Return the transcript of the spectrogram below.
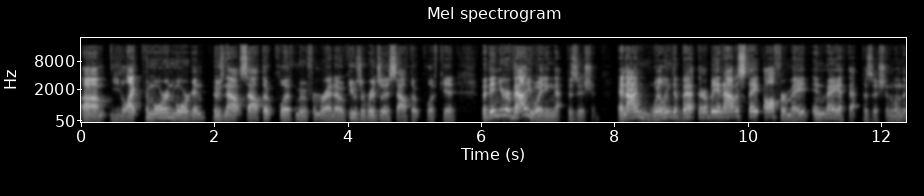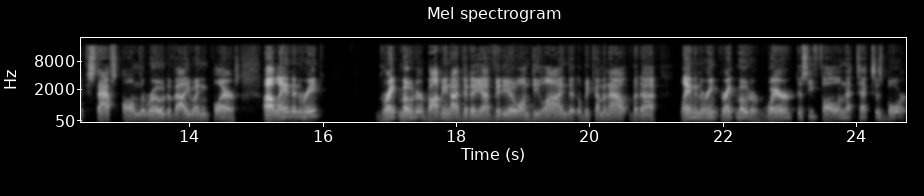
um, you like Camorin Morgan, who's now at South Oak Cliff, moved from Red Oak. He was originally a South Oak Cliff kid, but then you're evaluating that position. And I'm willing to bet there'll be an out of state offer made in May at that position when the staff's on the road evaluating players. Uh, Landon Rink, great motor. Bobby and I did a uh, video on D line that will be coming out, but uh, Landon Rink, great motor. Where does he fall on that Texas board?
